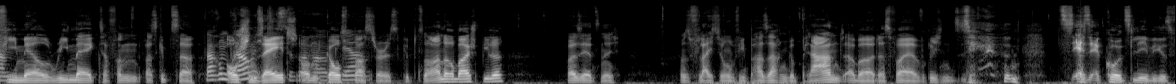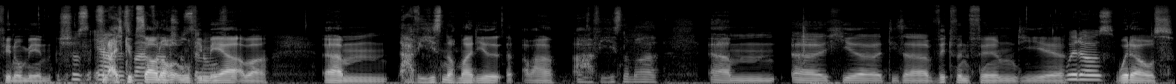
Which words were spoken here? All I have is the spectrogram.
All-Female Remake davon, was gibt's da? Warum Ocean's ich das 8 und? Ghostbusters. Gibt's noch andere Beispiele? Weiß ich jetzt nicht. Also vielleicht irgendwie ein paar Sachen geplant, aber das war ja wirklich ein sehr, sehr, sehr kurzlebiges Phänomen. Schuss, ja, Vielleicht gibt es da auch noch irgendwie mehr, aber ähm, ah, wie hieß nochmal die, aber, ah, wie hieß nochmal, ähm, äh, hier dieser Witwenfilm, die Widows. Widows.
